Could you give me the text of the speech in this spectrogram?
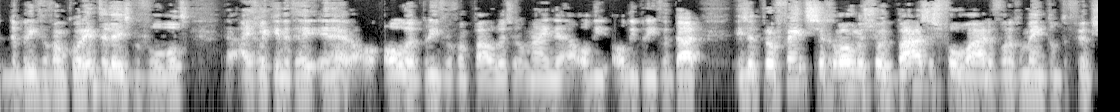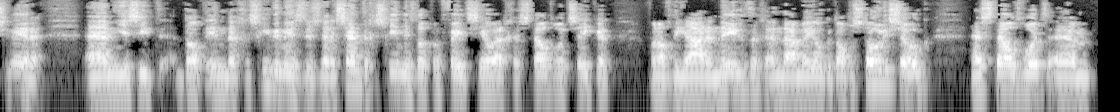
de brieven van Korinthe leest bijvoorbeeld, eigenlijk in, het in alle brieven van Paulus, Romeinen, al die, al die brieven, daar is het profetische gewoon een soort basisvoorwaarde voor een gemeente om te functioneren. En je ziet dat in de geschiedenis, dus de recente geschiedenis, dat profetisch heel erg hersteld wordt. Zeker vanaf de jaren negentig. En daarmee ook het apostolische ook hersteld wordt. Um,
